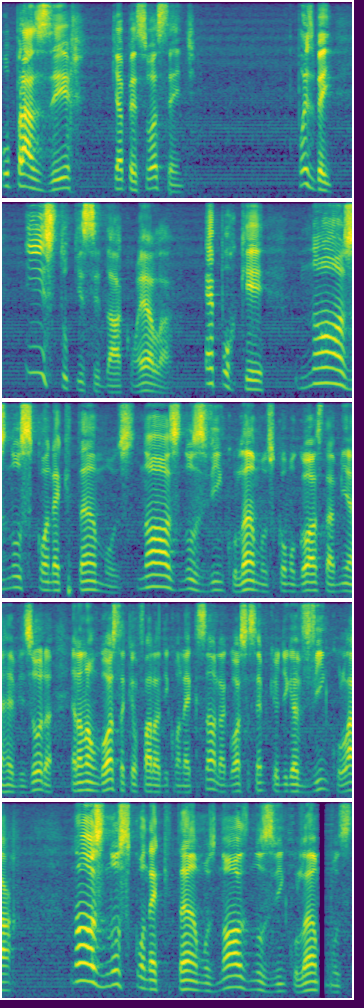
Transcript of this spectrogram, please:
o prazer que a pessoa sente. Pois bem, isto que se dá com ela é porque nós nos conectamos, nós nos vinculamos, como gosta a minha revisora, ela não gosta que eu fale de conexão, ela gosta sempre que eu diga vincular. Nós nos conectamos, nós nos vinculamos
